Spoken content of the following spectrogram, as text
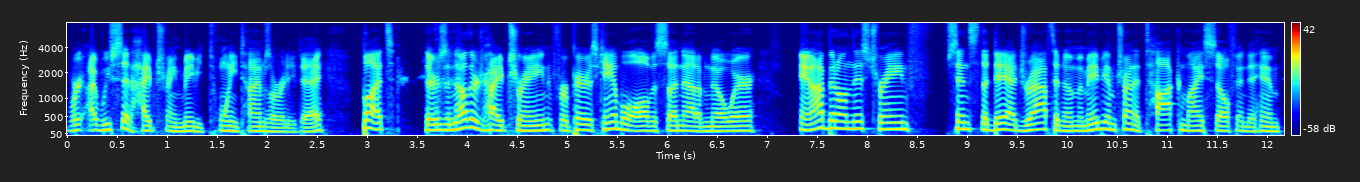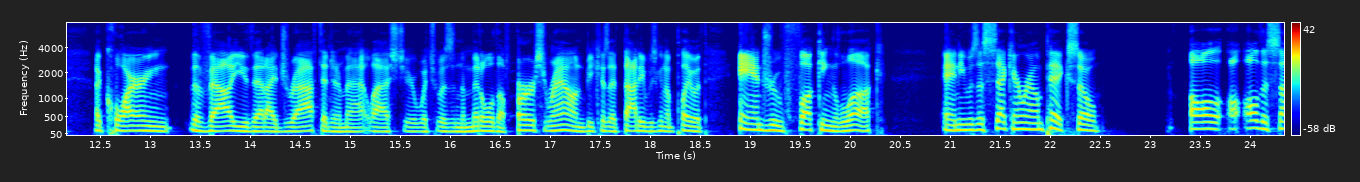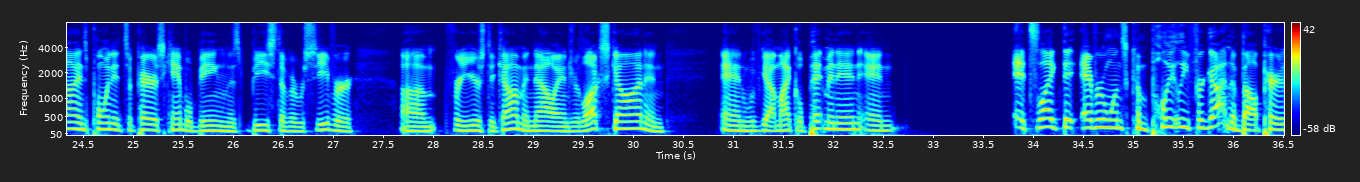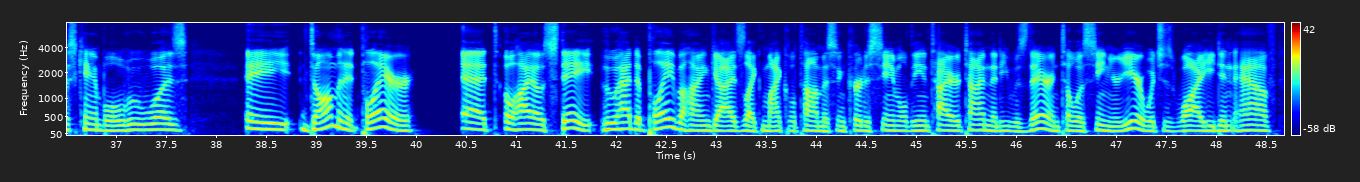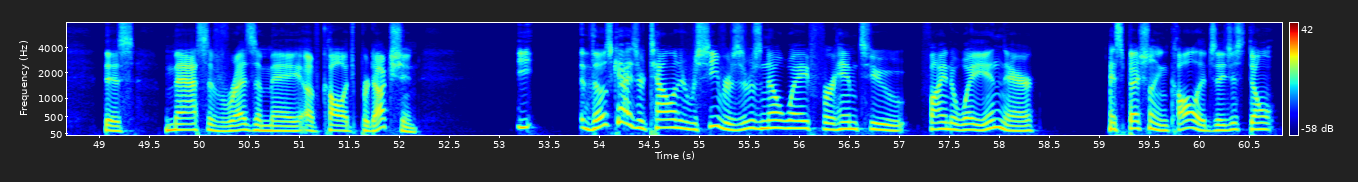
We're, we've said hype train maybe 20 times already today, but there's another hype train for Parris Campbell all of a sudden out of nowhere. And I've been on this train since the day I drafted him. And maybe I'm trying to talk myself into him acquiring the value that I drafted him at last year, which was in the middle of the first round because I thought he was going to play with Andrew fucking Luck, and he was a second round pick. So all all the signs pointed to Parris Campbell being this beast of a receiver um, for years to come, and now Andrew Luck's gone, and and we've got Michael Pittman in, and it's like that everyone's completely forgotten about Parris Campbell, who was a dominant player at Ohio State who had to play behind guys like Michael Thomas and Curtis Samuel the entire time that he was there until his senior year, which is why he didn't have this massive resume of college production. He, those guys are talented receivers. There was no way for him to find a way in there, especially in college. They just don't.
